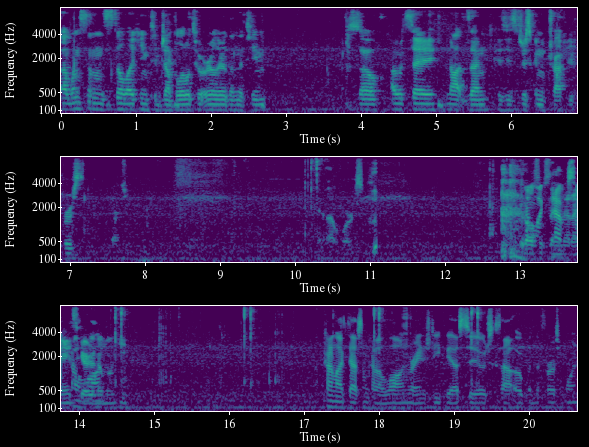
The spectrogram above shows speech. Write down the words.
Uh, Winston's still liking to jump a little too earlier than the team. So I would say not Zen because he's just gonna trap you first. Yeah, that works. Could also like to say have that I ain't kind of scared of no monkey. Kind of like to have some kind of long range DPS too, just 'cause how open the first point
